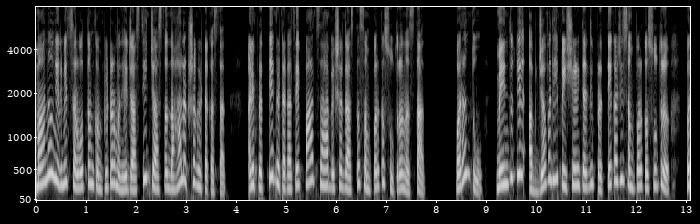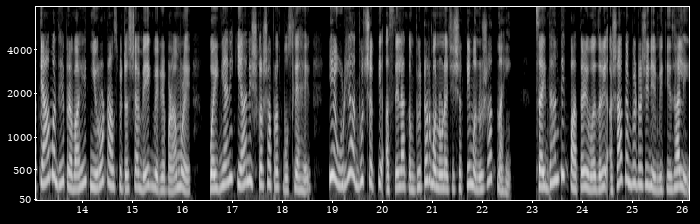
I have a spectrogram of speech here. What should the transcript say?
मानव निर्मित सर्वोत्तम कम्प्युटरमध्ये जास्तीत जास्त दहा लक्ष घटक असतात आणि प्रत्येक घटकाचे पाच सहापेक्षा जास्त संपर्क सूत्र नसतात. परंतु मेंदूतील अब्जावधी पेशी आणि त्यातील प्रत्येकाची संपर्क सूत्र व त्यामध्ये प्रवाहित न्यूरोट्रान्समिटर्सच्या वेगवेगळेपणामुळे वैज्ञानिक या निष्कर्षाप्रत पोचले आहेत ही एवढी अद्भुत शक्ती असलेला कम्प्युटर बनवण्याची शक्ती मनुष्यात नाही. सैद्धांतिक पातळीवर जरी अशा कम्प्युटरची निर्मिती झाली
